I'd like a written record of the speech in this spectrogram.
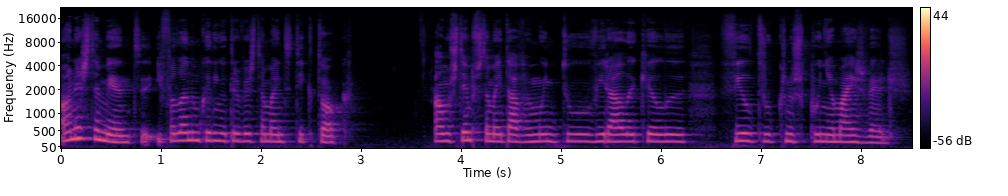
Honestamente, e falando um bocadinho outra vez também de TikTok, há uns tempos também estava muito viral aquele filtro que nos punha mais velhos.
